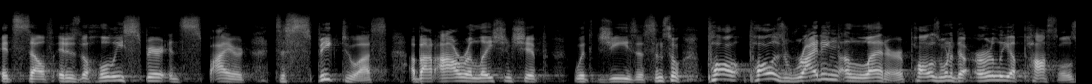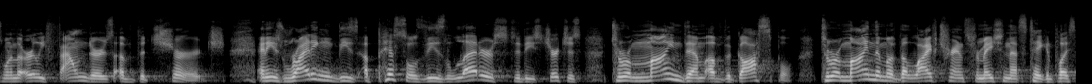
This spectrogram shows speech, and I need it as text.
itself. It is the Holy Spirit inspired to speak to us about our relationship with Jesus. And so, Paul, Paul is writing a letter. Paul is one of the early apostles, one of the early founders of the church. And he's writing these epistles, these letters to these churches to remind them of the gospel, to remind them of the life transformation that's taken place.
